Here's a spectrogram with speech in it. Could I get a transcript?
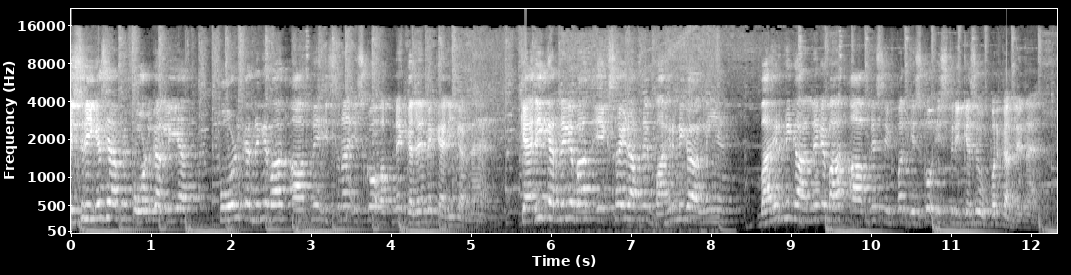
इस तरीके से आपने फोल्ड कर लिया। फोल्ड करने के बाद आपने इस तरह इसको अपने गले में कैरी करना है। कैरी करने के बाद एक साइड आपने बाहर निकालनी है। बाहर निकालने के बाद आपने सिंपल इसको इस तरीके से ऊपर कर लेना है।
